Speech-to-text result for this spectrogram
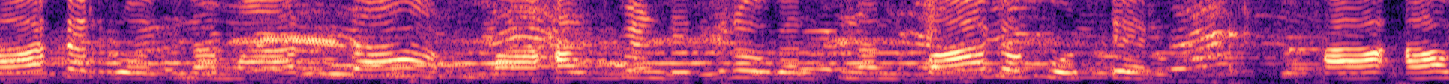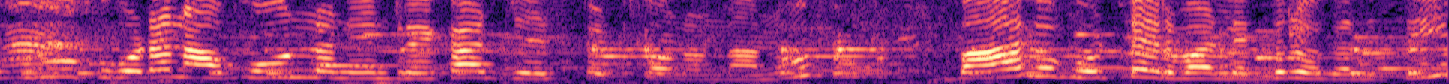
ఆఖరి రోజున మా అత్త మా హస్బెండ్ ఇద్దరు కలిసి నన్ను బాగా కొట్టారు. ఆ- గ్రూప్ కూడా నా ఫోన్లో నేను రికార్డ్ చేసి పెట్టుకొని ఉన్నాను. బాగా కొట్టారు వాళ్ళిద్దరూ కలిసి.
